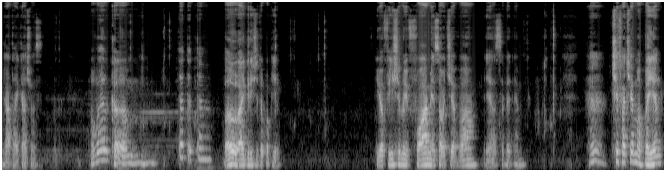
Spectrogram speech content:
Gata, hai că ajuns. Welcome! Ta, ta, ta. Bă, ai grijă de copil. Eu fi și lui foame sau ceva. Ia să vedem. Ce facem, mă, pe el?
